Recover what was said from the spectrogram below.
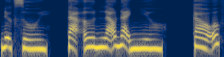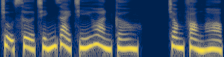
Được rồi, Tạ ơn lão đại nhiều. Cao ốc trụ sở chính giải trí hoàn cầu. Trong phòng họp,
